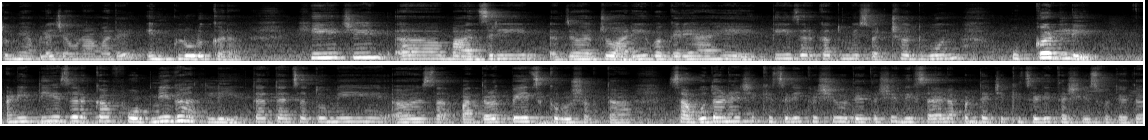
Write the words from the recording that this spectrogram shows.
तुम्ही आपल्या जेवणामध्ये इन्क्लूड करा. ही जी बाजरी ज ज्वारी वगैरे आहे ती जर का तुम्ही स्वच्छ धुवून उकडली आणि ती जर का फोडणी घातली तर त्याचं तुम्ही स- पातळ पेज करू शकता. साबुदाण्याची खिचडी कशी होते तशी दिसायला पण त्याची खिचडी तशीच होते. तर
